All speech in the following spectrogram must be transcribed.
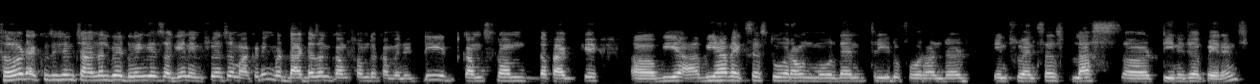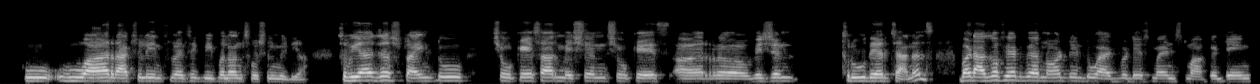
third acquisition channel we are doing is again influencer marketing, but that doesn't come from the community. It comes from the fact that uh, we are, we have access to around more than three to four hundred influencers plus uh, teenager parents who who are actually influencing people on social media. So we are just trying to showcase our mission, showcase our uh, vision through their channels but as of yet we are not into advertisements marketing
